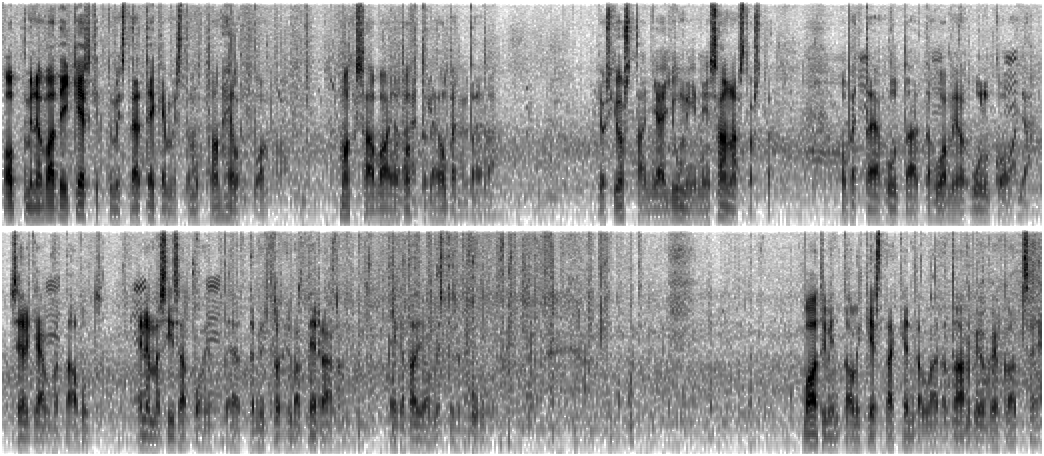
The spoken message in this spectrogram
Oppiminen vaatii keskittymistä ja tekemistä, mutta on helppoa. Maksaa vaan ja tottelee opettajaa. Jos jostain jää jumiin, niin sanastosta. Opettaja huutaa, että huomioi ulkoa ja selkeämmät avut. Enemmän sisäpohjatta ja että nyt on hyvä peräänanto, eikä tajua mistä se puhuu. Vaativinta oli kestää kentän laidalta arvioivia katseja.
